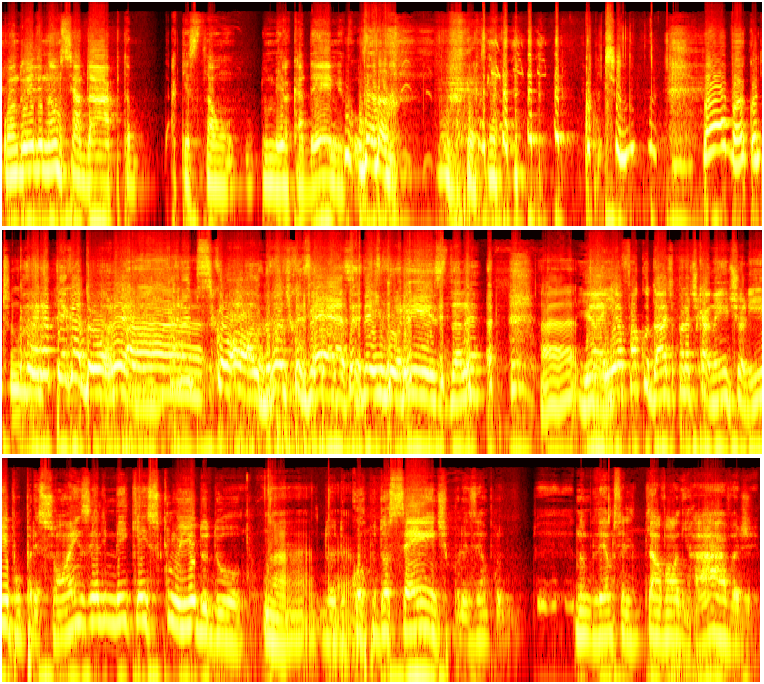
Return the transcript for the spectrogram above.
quando ele não se adapta à questão do meio acadêmico. Não. Vai, vai, continua. O cara é pegador, né? Ah. O cara é psicólogo, de conversa, bem humorista, né? Ah, e tá. aí a faculdade praticamente ali, por pressões, ele meio que é excluído do, ah, tá. do, do, corpo docente, por exemplo. Não me lembro se ele dava aula em Harvard.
